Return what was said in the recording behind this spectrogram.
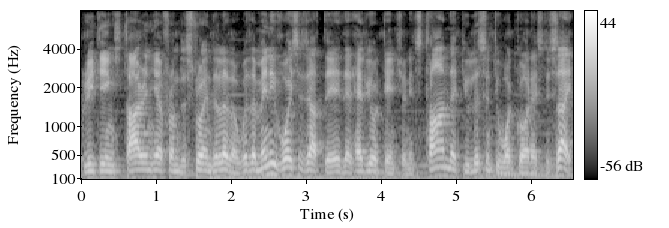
Greetings, Tyron here from Destroy and Deliver. With the many voices out there that have your attention, it's time that you listen to what God has to say.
